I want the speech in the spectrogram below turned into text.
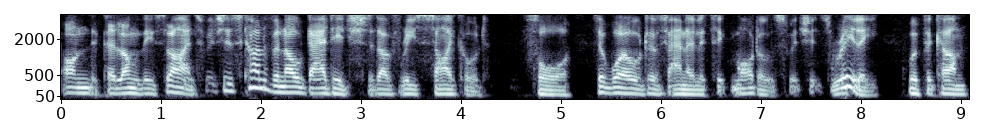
on along these lines, which is kind of an old adage that I've recycled for the world of analytic models, which it's really would become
